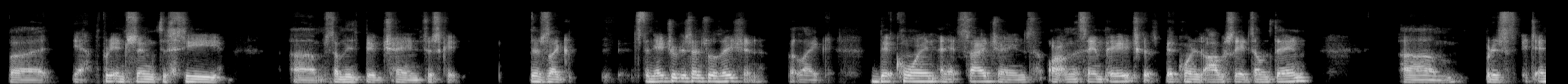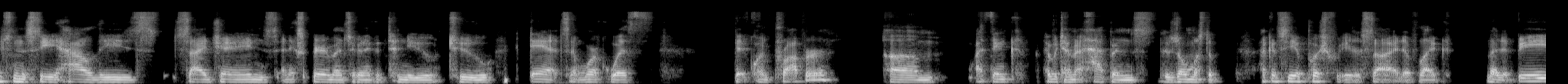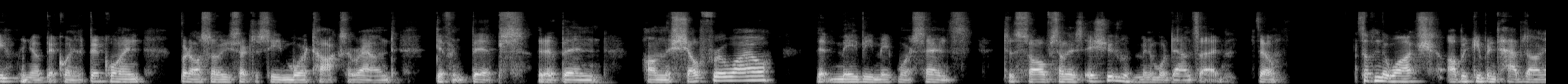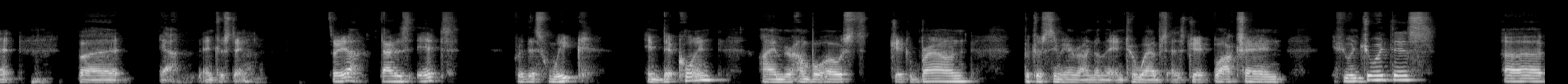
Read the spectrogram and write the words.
But yeah, pretty interesting to see um, some of these big chains just get. There's like it's the nature of decentralization, but like Bitcoin and its side chains are on the same page because Bitcoin is obviously its own thing. Um, but it's it's interesting to see how these side chains and experiments are going to continue to dance and work with Bitcoin proper um, I think every time that happens, there's almost a I can see a push for either side of like let it be, you know, Bitcoin is Bitcoin, but also you start to see more talks around different BIPs that have been on the shelf for a while that maybe make more sense to solve some of these issues with minimal downside. So something to watch. I'll be keeping tabs on it, but yeah, interesting. So yeah, that is it for this week in Bitcoin. I am your humble host, Jacob Brown, but you'll see me around on the interwebs as Jake Blockchain. If you enjoyed this, uh,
